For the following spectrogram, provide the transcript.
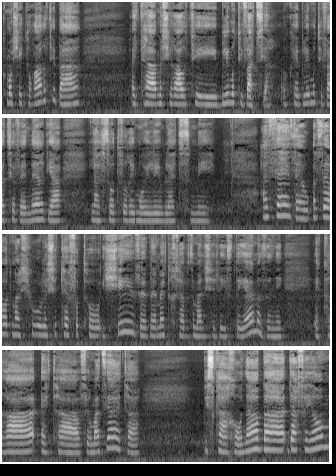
כמו שהתעוררתי בה, הייתה משאירה אותי בלי מוטיבציה, אוקיי? בלי מוטיבציה ואנרגיה לעשות דברים מועילים לעצמי. אז זה, זהו, אז זה עוד משהו לשתף אותו אישי, ובאמת עכשיו הזמן שלי הסתיים, אז אני... אקרא את האפירמציה, את הפסקה האחרונה בדף היום.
